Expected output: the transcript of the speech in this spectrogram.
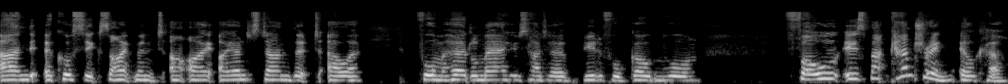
And of course, the excitement. I I understand that our former hurdle mare who's had her beautiful Golden Horn foal is back cantering, Ilka.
